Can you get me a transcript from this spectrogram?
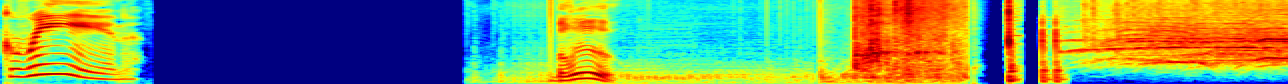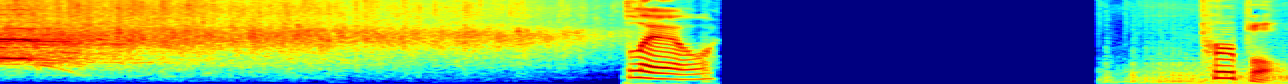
green, Blue. blue, Purple.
